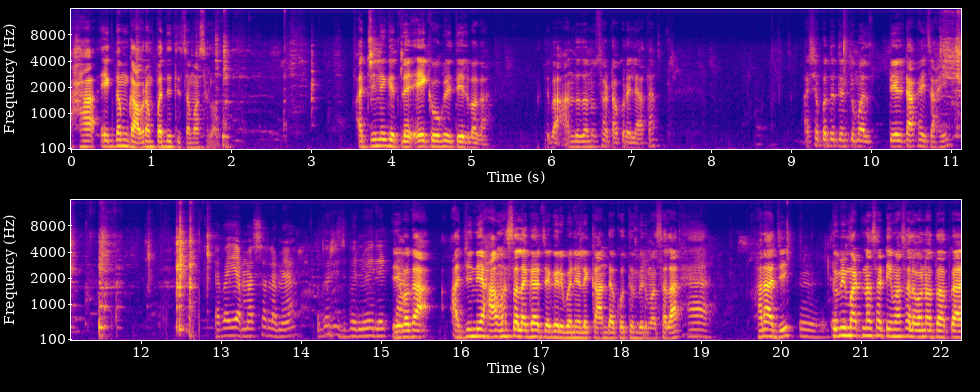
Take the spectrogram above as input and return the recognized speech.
हा एकदम गावरान पद्धतीचा मसाला होता. आजीने घेतलं एक वगळी तेल बघा. ते बघा अंदाजानुसार टाकू राहिले आता. अशा पद्धतीने तुम्हाला तेल टाकायचं आहे. या मसाला म्या घरीच बनवेले. हे बघा आजीने हा मसाला घरच्या घरी बनवले कांदा कोथिंबीर मसाला. हा ना आजी. तुम्ही मटणासाठी मसाला बनवतात का?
